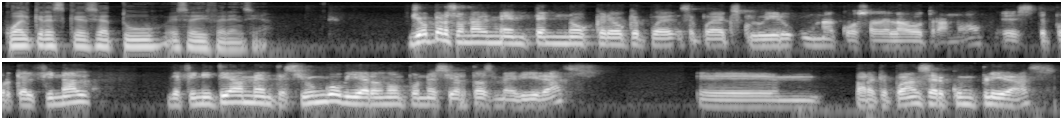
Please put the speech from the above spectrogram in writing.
¿cuál crees que sea tú esa diferencia? Yo personalmente no creo que se pueda excluir una cosa de la otra, ¿no? Este, porque al final, definitivamente, si un gobierno pone ciertas medidas em, para que puedan ser cumplidas,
